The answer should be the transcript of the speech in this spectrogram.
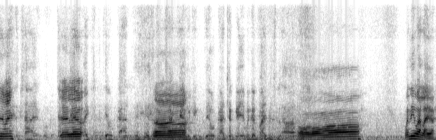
ใช่ไหม ใช่แล้วแล้วไปกินก๋วยเตี๋ยวกันอ่า ชักแกะไปกินก๋วยเตี๋ยวกันชักแกะมันเกินไปไม่ใช่เหรออ๋อ วันนี้วันอะไรอะ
